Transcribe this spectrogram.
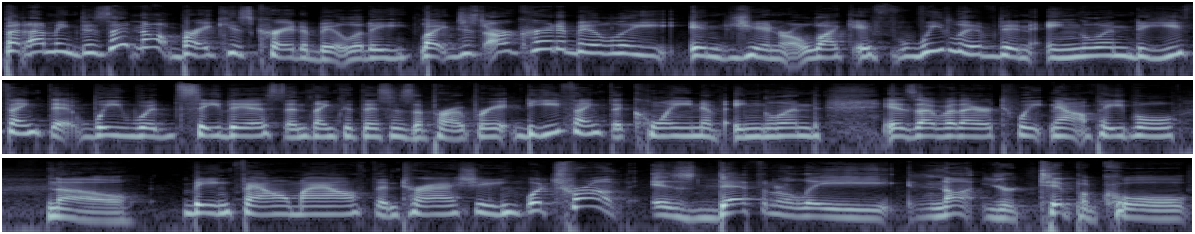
But I mean, does that not break his credibility? Like, just our credibility in general. Like, if we lived in England, do you think that we would see this and think that this is appropriate? Do you think the Queen of England is over there tweeting out people No. Being foul mouthed and trashy? Well, Trump is definitely not your typical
